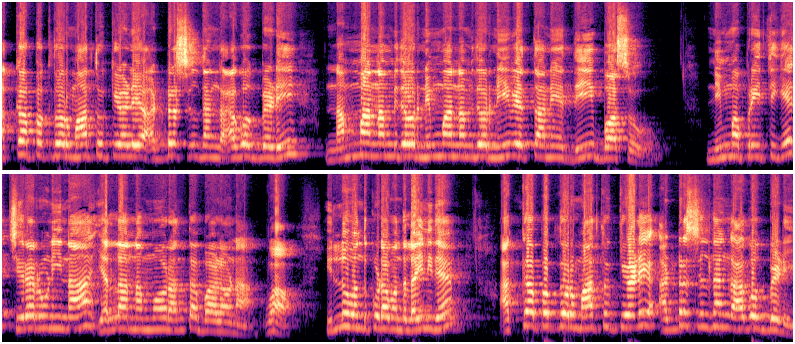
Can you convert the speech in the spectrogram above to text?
ಅಕ್ಕಪಕ್ಕದವ್ರ ಮಾತು ಕೇಳಿ ಅಡ್ರೆಸ್ ಇಲ್ದಂಗೆ ಆಗೋಗ್ಬೇಡಿ. ನಮ್ಮ ನಂಬಿದವ್ರು, ನಿಮ್ಮ ನಂಬಿದವ್ರು ನೀವೇ ತಾನೇ ದಿ ಬಾಸು. ನಿಮ್ಮ ಪ್ರೀತಿಗೆ ಚಿರಋಣಿನ ಎಲ್ಲ ನಮ್ಮವ್ರ ಅಂತ ಬಾಳೋಣ. ವಾ ಇಲ್ಲೂ ಒಂದು ಕೂಡ ಒಂದು ಲೈನ್ ಇದೆ. ಅಕ್ಕಪಕ್ಕದವ್ರ ಮಾತು ಕೇಳಿ ಅಡ್ರೆಸ್ ಇಲ್ದಂಗೆ ಆಗೋಗ್ಬೇಡಿ.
